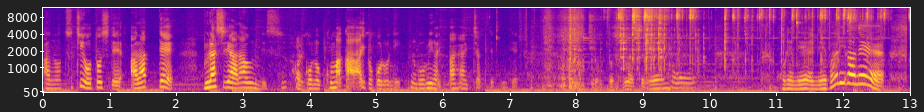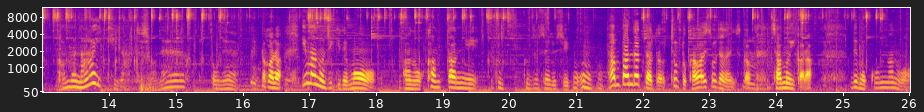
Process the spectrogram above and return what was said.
あの土を落として洗ってブラシで洗うんです、はい。ここの細かいところにうん。ゴミがいっぱい入っちゃってるんで。土を落としますね。これね粘りがねあんまない木なんでしょうね。きっとね。だから今の時期でもあの簡単にく崩せるし、うん、パンパンだったらちょっとかわいそうじゃないですか、うん。寒いから。でもこんなのは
